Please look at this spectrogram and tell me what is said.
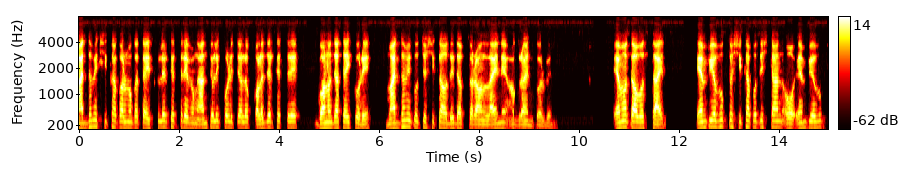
মাধ্যমিক শিক্ষা কর্মকর্তা স্কুলের ক্ষেত্রে এবং আঞ্চলিক পরিচালক কলেজের ক্ষেত্রে গণযাচাই করে মাধ্যমিক উচ্চশিক্ষা অধিদপ্তর অনলাইনে অগ্রহায়ণ করবেন। এমত অবস্থায় এমপিওভুক্ত শিক্ষা প্রতিষ্ঠান ও এমপিওভুক্ত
